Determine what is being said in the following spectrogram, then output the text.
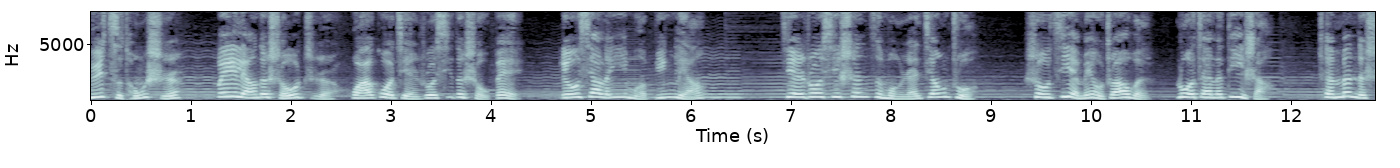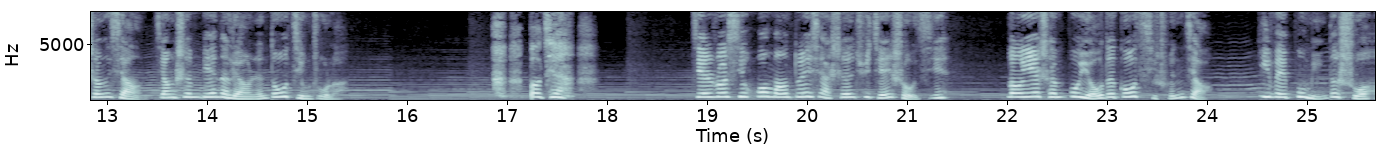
与此同时，微凉的手指划过简若曦的手背，留下了一抹冰凉。简若曦身子猛然僵住，手机也没有抓稳，落在了地上。沉闷的声响将身边的两人都惊住了。抱歉。简若曦慌忙蹲下身去捡手机，冷夜晨不由得勾起唇角，意味不明的说。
